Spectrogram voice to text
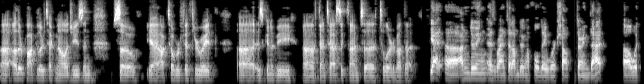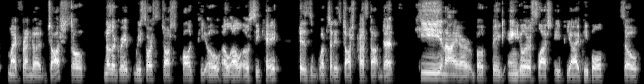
uh, other popular technologies. And so, yeah, October 5th through 8th uh, is going to be a fantastic time to, to learn about that. Yeah, uh, I'm doing, as Ryan said, I'm doing a full day workshop during that uh, with my friend uh, Josh. So another great resource, Josh Pollock, P-O-L-L-O-C-K. His website is joshpress.net. He and I are both big Angular slash API people. So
